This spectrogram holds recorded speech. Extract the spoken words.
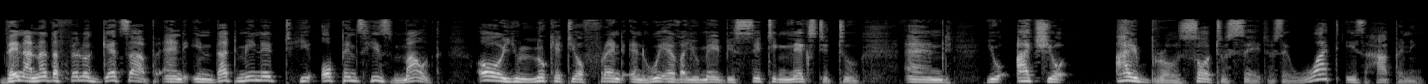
Then another fellow gets up and in that minute he opens his mouth. Oh, you look at your friend and whoever you may be sitting next to and you arch your eyebrows, so to say, to say, what is happening?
